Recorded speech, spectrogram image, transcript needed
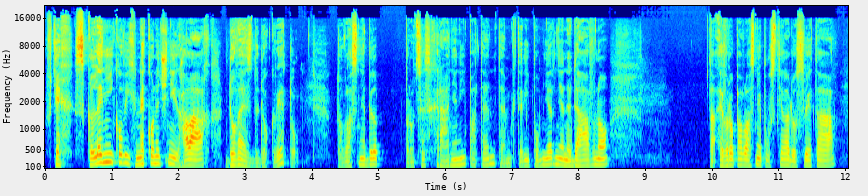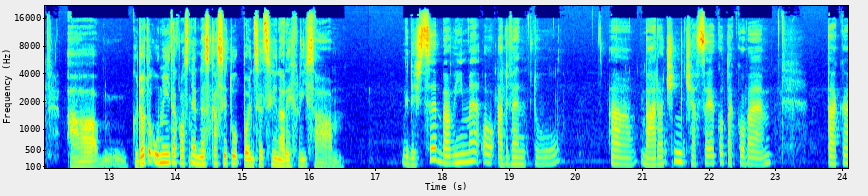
v těch skleníkových nekonečných halách dovést do květu, to vlastně byl proces chráněný patentem, který poměrně nedávno ta Evropa vlastně pustila do světa a kdo to umí, tak vlastně dneska si tu poinsetci narychlí sám. Když se bavíme o adventu a vánočním čase jako takovém, tak eh,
